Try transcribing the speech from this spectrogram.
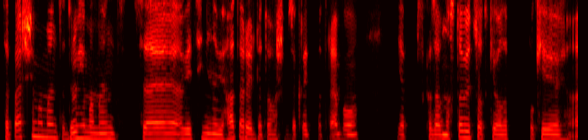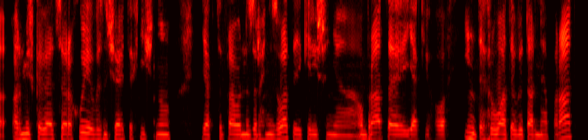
Це перший момент. А другий момент це авіаційні навігатори для того, щоб закрити потребу, я б сказав, на 100%, але поки армійська авіація рахує, визначає технічно, як це правильно зорганізувати, які рішення обрати, як його інтегрувати в літальний апарат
